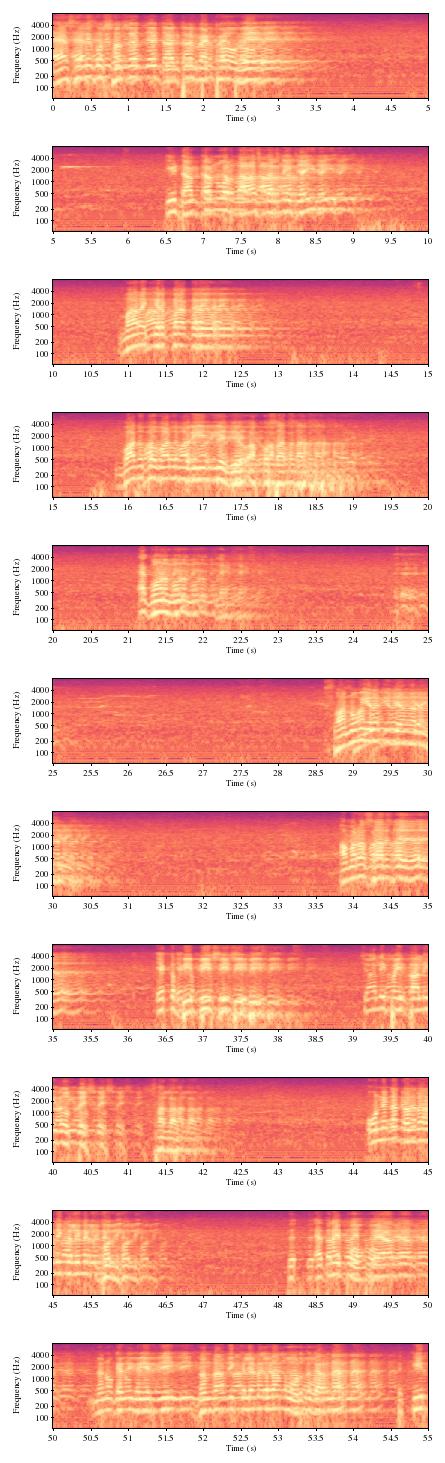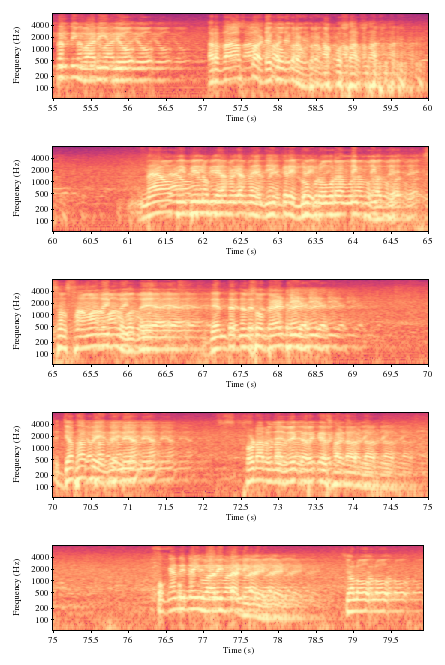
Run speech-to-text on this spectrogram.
S ਵੇਲੇ ਕੋ ਸੰਗਤ 'ਚ ਡਾਕਟਰ ਬੈਠਾ ਹੋਵੇ ਕੀ ਡਾਕਟਰ ਨੂੰ ਅਰਦਾਸ ਕਰਨੀ ਚਾਹੀਦੀ ਮਹਾਰਾਜ ਕਿਰਪਾ ਕਰਿਓ ਵੱਧ ਤੋਂ ਵੱਧ ਮਰੀਜ਼ ਭੇਜਿਓ ਆਖੋ ਸਤਨਾਮ ਇਹ ਗੁਣ ਨੇ ਲੈਣ ਲੈਣ ਸਾਨੂੰ ਵੀ ਇਹਨਾਂ ਚੀਜ਼ਾਂ ਦਾ ਨਹੀਂ ਸੀ ਅੰਮ੍ਰਿਤਸਰ 'ਚ ਇੱਕ ਬੀਬੀ ਸੀ ਬੀਬੀ 40 45 ਦੇ ਉੱਤੇ ਸਾਲਾਂ ਉਹਨੇ ਨਾ ਦੰਦਾਂ ਦੀ ਕਲੀਨਿਕ ਖੋਲੀ। ਤੇ ਇਤਨਾ ਹੀ ਭੋਗ ਪਿਆ ਤੇ ਮੈਨੂੰ ਕਹਿੰਦੀ ਵੀਰ ਜੀ ਦੰਦਾਂ ਦੀ ਕਲੀਨਿਕ ਦਾ ਮਹੂਰਤ ਕਰਨਾ ਤੇ ਕੀਰਤਨ ਦੀ ਵਾਰੀ ਦਿਓ। ਅਰਦਾਸ ਤੁਹਾਡੇ ਕੋਲ ਕਰਾਉਂ ਆਖੋ ਸਤਿ ਮੈਂ ਉਹ ਬੀਬੀ ਨੂੰ ਕਿਹਾ, ਮੈਂ ਕਿਹਾ, ਭੈਣ ਜੀ, ਘਰੇਲੂ ਪ੍ਰੋਗਰਾਮ ਨਹੀਂ ਭੁਗਤਦੇ ਸੰਸਥਾਵਾਂ ਦੇ ਹੀ ਭੁਗਤਦੇ ਆ। ਦਿਨ ਤੇ 365 ਹੀ ਹੈ ਤੇ ਜਥਾ ਭੇਜ ਦਿੰਦੇ ਆ। ਥੋੜਾ ਰੁਝੇਵੇਂ ਕਰਕੇ ਸਾਡਾ ਨਹੀਂ। ਉਹ ਕਹਿੰਦੀ, ਨਹੀਂ, ਵਾਰੀ ਤੁਹਾਡੀ ਲੈਣੀ। ਚਲੋ,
